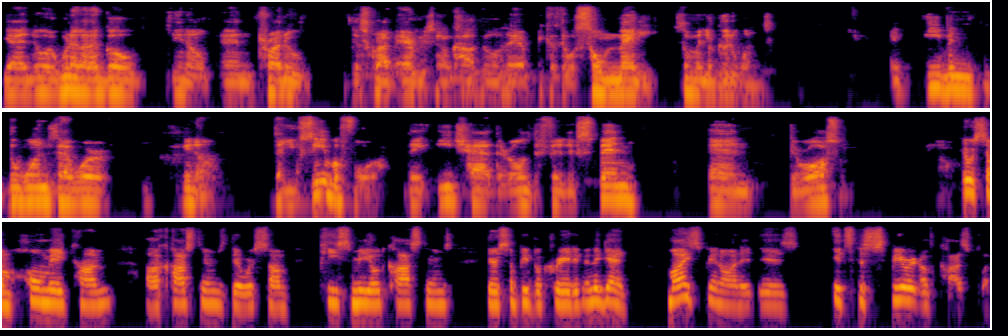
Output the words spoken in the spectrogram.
Yeah, no, we're not going to go, you know, and try to describe every single costume there because there were so many, so many good ones. And even the ones that were, you know, that you've seen before, they each had their own definitive spin and they were awesome. There were some homemade uh, costumes, there were some piecemealed costumes, there's some people created. And again, my spin on it is it's the spirit of cosplay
